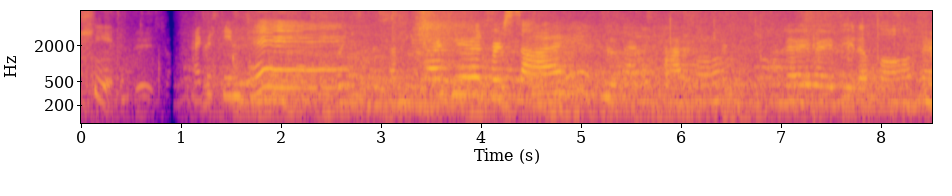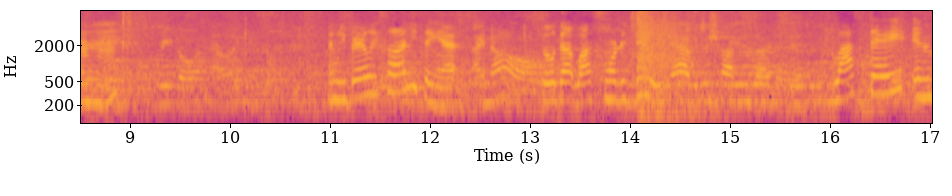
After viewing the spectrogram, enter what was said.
Shit. Hi, Kristine. Hey! We are here at Versailles, Versailles Castle. Very, very beautiful. Very mm-hmm. regal and elegant. And we barely saw anything yet. I know. Still got lots more to do. Yeah, we just got started. Last day in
